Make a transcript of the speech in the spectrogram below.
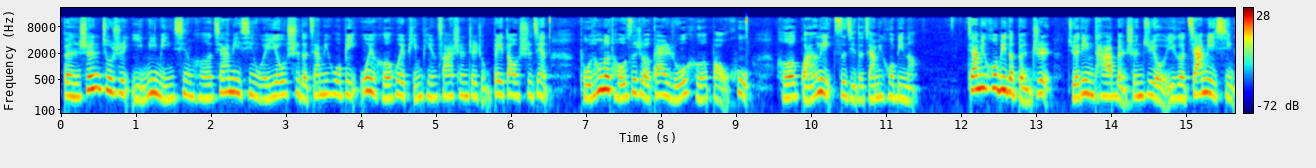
本身就是以匿名性和加密性为优势的加密货币，为何会频频发生这种被盗事件？普通的投资者该如何保护？和管理自己的加密货币呢？加密货币的本质决定它本身具有一个加密性，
